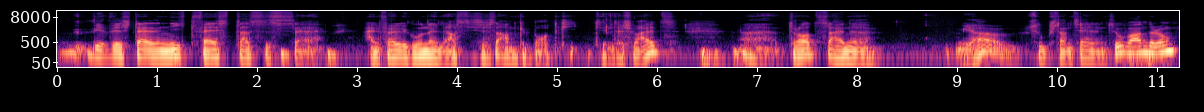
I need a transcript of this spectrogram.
wir, wir stellen nicht fest, dass es äh, ein völlig unelastisches Angebot gibt in der Schweiz. Äh, trotz einer ja, substanziellen Zuwanderung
